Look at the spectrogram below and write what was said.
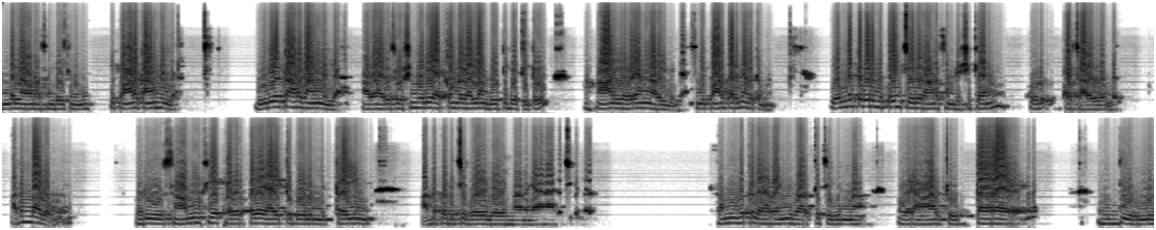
എന്തെല്ലാമാണ് സംഭവിക്കുന്നത്? ഇപ്പൊ ആളെ കാണുന്നില്ല. വീഡിയോ ആളെ കാണുന്നില്ല. അതായത് സോഷ്യൽ മീഡിയ അക്കൗണ്ടുകളെല്ലാം പൂട്ടി കെട്ടിയിട്ട് ആൾ എവിടെയാണെന്ന് അറിയുന്നില്ല. ഇപ്പൊ ആൾ തെരഞ്ഞെടുക്കുന്നു. എന്നിട്ട് പോലും ഇത്രയും ചെയ്ത് ആളെ സംരക്ഷിക്കാനും ഒരു കുറച്ച് ആളുകളുണ്ട്. അതുണ്ടാകും ഒരു സാമൂഹിക പ്രവർത്തകയായിട്ട് പോലും ഇത്രയും അടപ്പടിച്ചു പോയല്ലോ എന്നാണ് ഞാൻ ആലോചിക്കുന്നത്. സമൂഹത്തിൽ ഇറങ്ങി വർക്ക് ചെയ്യുന്ന ഒരാൾക്ക് ഇത്ര ബുദ്ധിയുള്ളൂ.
